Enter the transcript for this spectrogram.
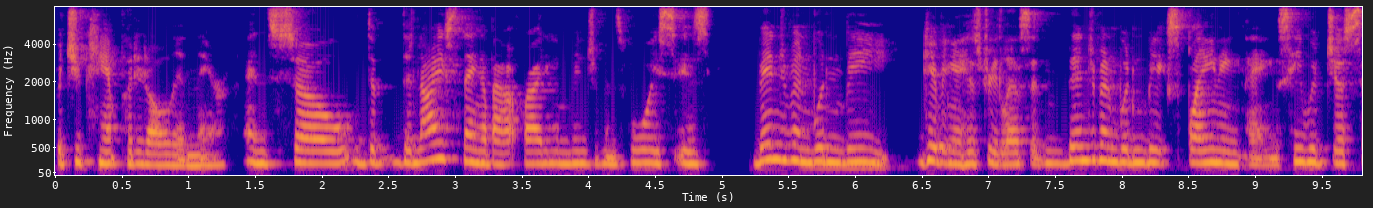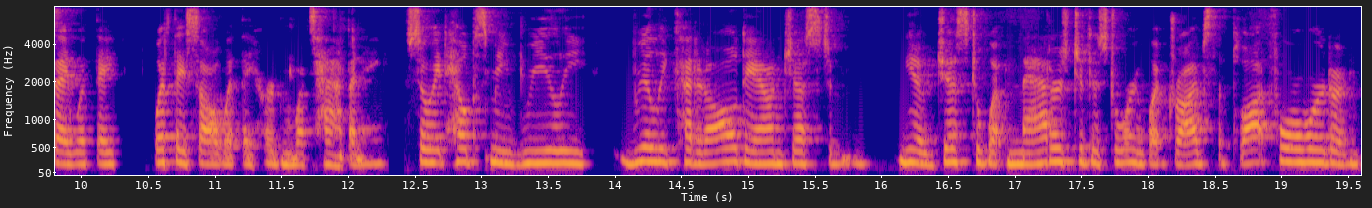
but you can't put it all in there. And so the the nice thing about writing in Benjamin's voice is Benjamin wouldn't be giving a history lesson. Benjamin wouldn't be explaining things. He would just say what they what they saw, what they heard, and what's happening. So it helps me really really cut it all down just to you know just to what matters to the story, what drives the plot forward or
